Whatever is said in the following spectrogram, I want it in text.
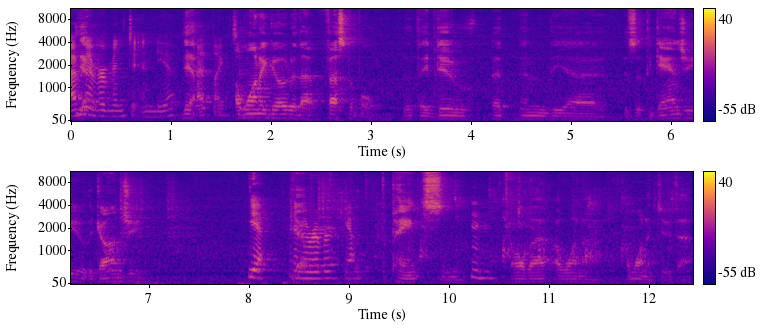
I've Yeah. never been to India. Yeah, I'd like to. I want to go to that festival that they do at, in the uh, is it the Ganges or the Ganji? yeah, in Yeah, the river. Yeah. with the paints and Mm-hmm. all that. I wanna I wanna do that.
